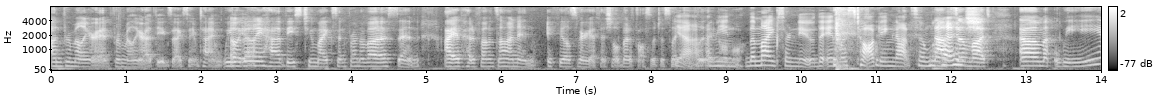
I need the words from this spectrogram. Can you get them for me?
unfamiliar and familiar at the exact same time. We Oh, yeah. literally have these two mics in front of us, and I have headphones on, and it feels very official, but it's also just like Yeah, completely I mean, normal. the mics are new. The endless talking, not so much. Not so much. Um, we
